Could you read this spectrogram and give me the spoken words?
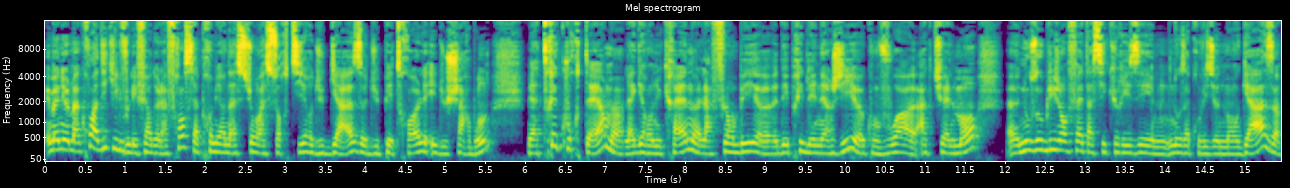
Emmanuel Macron a dit qu'il voulait faire de la France la première nation à sortir du gaz, du pétrole et du charbon. Mais à très court terme, la guerre en Ukraine, la flambée euh, des prix de l'énergie euh, qu'on voit actuellement euh, nous oblige en fait à sécuriser nos approvisionnements en gaz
